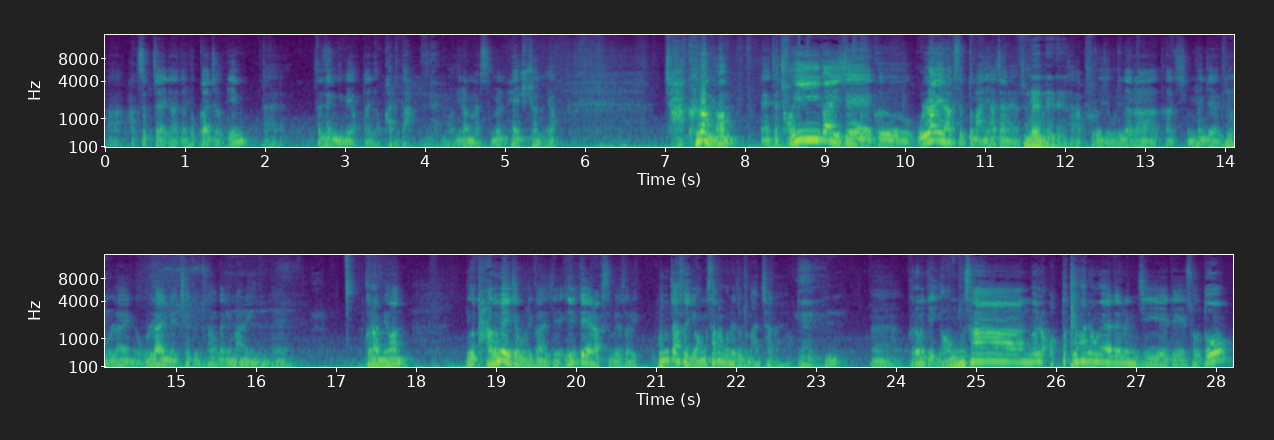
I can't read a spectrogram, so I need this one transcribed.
아, 학습자에게 가장 효과적인 예, 선생님의 어떤 역할이다. 뭐 이런 말씀을 해 주셨네요. 자 그러면 예, 이제 저희가 이제 그 온라인 학습도 많이 하잖아요. 저희가. 네네네. 이제 앞으로 이제 우리나라가 지금 현재 이제 온라인 온라인 매체들도 상당히 많이 있는데 그러면 요 다음에 이제 우리가 이제 1대1 학습에서 혼자서 영상을 보낸 적도 많잖아요. 예. 예, 그러면 이제 영상을 어떻게 활용해야 되는지에 대해서도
